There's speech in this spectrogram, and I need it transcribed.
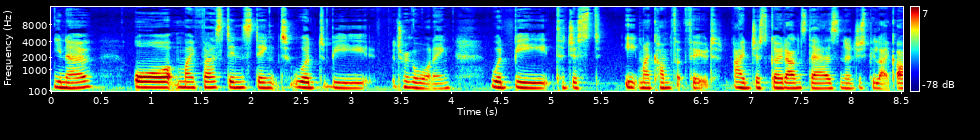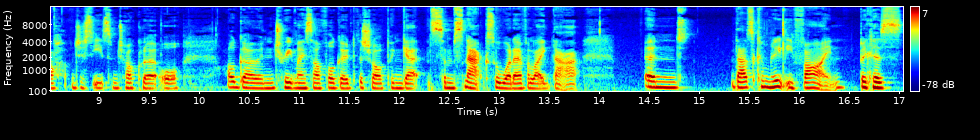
you know? Or my first instinct would be, trigger warning, would be to just eat my comfort food. I'd just go downstairs and I'd just be like, oh, I'll just eat some chocolate or I'll go and treat myself. I'll go to the shop and get some snacks or whatever like that. And that's completely fine because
